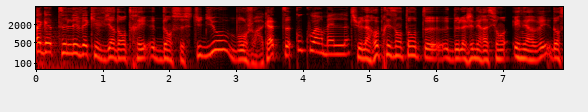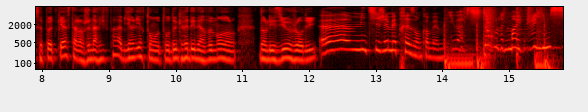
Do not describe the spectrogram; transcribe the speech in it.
Agathe Lévesque vient d'entrer dans ce studio. Bonjour Agathe. Coucou Armel. Tu es la représentante de la génération énervée dans ce podcast. Alors je n'arrive pas à bien lire ton, ton degré d'énervement dans, dans, les yeux aujourd'hui. Euh, mitigé mais présent quand même. You have stolen my dreams,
